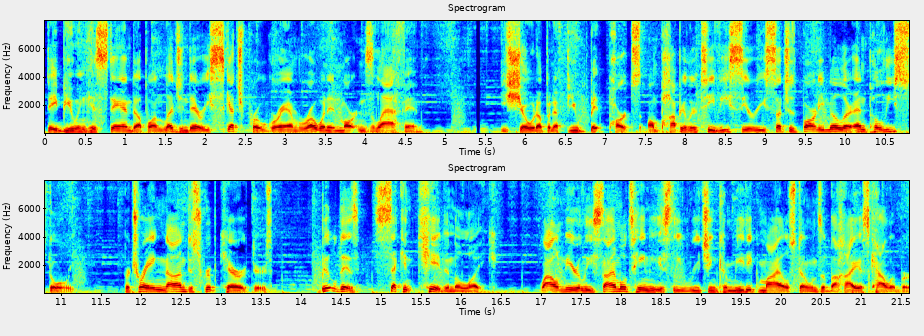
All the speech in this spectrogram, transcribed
debuting his stand up on legendary sketch program Rowan and Martin's Laugh-In. He showed up in a few bit parts on popular TV series such as Barney Miller and Police Story, portraying nondescript characters, billed as second kid and the like, while nearly simultaneously reaching comedic milestones of the highest caliber,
